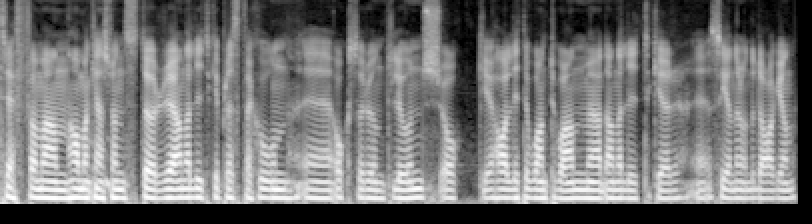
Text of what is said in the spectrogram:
träffar man, har man kanske en större analytikerpresentation eh, också runt lunch och har lite one-to-one med analytiker eh, senare under dagen.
